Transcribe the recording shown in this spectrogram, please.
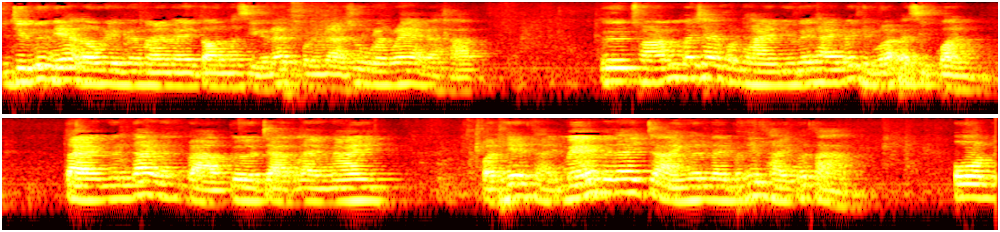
จริงๆ เรื่องนี้เราเรียนกันมาในตอนภาษีกันได้คนธรรมดาช่วงแรกๆนะครับ คือทรัมป์ไม่ใช่คนไทยอยู่ในไทยไม่ถึง180วัน แต่เงินได้ดังกล่าวเกิดจากแหล่งใน ประเทศไทย แม้ไม่ได้จ่ายเงินในประเทศไทยก็ตาม โอนไป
